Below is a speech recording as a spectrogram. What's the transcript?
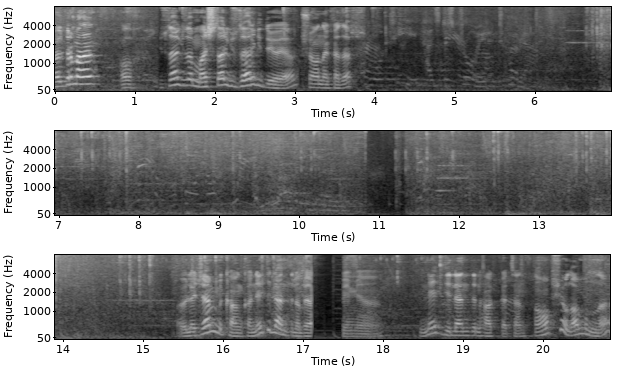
Öldürme lan. Oh. Güzel güzel maçlar güzel gidiyor ya şu ana kadar. Öleceğim mi kanka? Ne dilendin a**ayım ya? Ne dilendin hakikaten? Ne yapıyor lan bunlar?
